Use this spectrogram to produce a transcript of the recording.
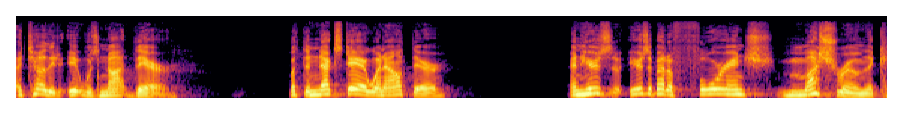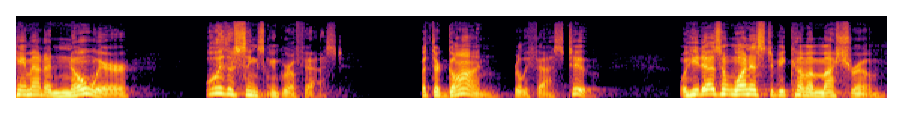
I tell you, it was not there. But the next day I went out there, and here's, here's about a four inch mushroom that came out of nowhere. Boy, those things can grow fast. But they're gone really fast, too. Well, he doesn't want us to become a mushroom,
